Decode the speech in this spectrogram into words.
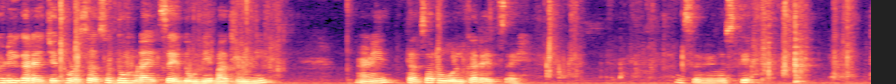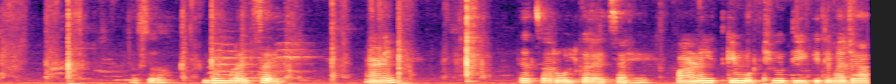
घडी करायची आहे, थोडंसं असं दुमडायचं आहे दोन्ही बाजूंनी. आणि त्याचा रोल करायचा आहे असं व्यवस्थित असं दुमडायचं आहे आणि त्याचा रोल करायचा आहे पानं इतकी मोठी होती की ती माझ्या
